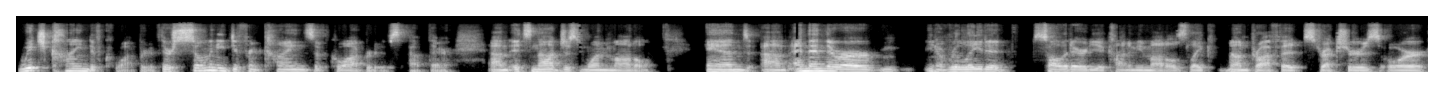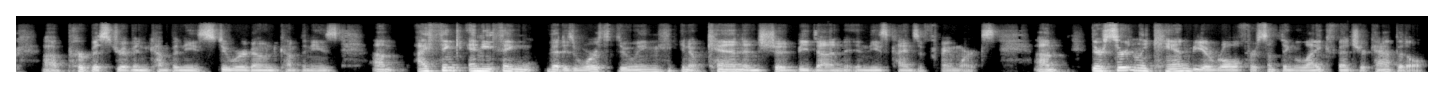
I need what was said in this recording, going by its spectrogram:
which kind of cooperative. There's so many different kinds of cooperatives out there. Um, it's not just one model, and um, and then there are you know related solidarity economy models like nonprofit structures or uh, purpose-driven companies, steward-owned companies. Um, I think anything that is worth doing, you know, can and should be done in these kinds of frameworks. Um, there certainly can be a role for something like venture capital,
